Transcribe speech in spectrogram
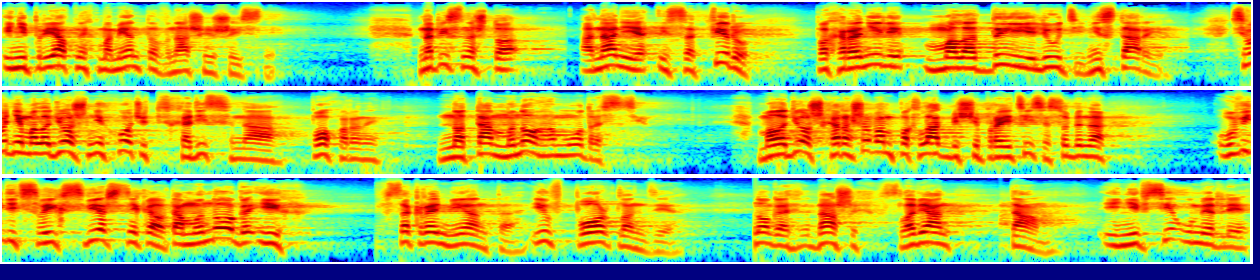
и неприятных моментов в нашей жизни. Написано, что Анания и Сафиру похоронили молодые люди, не старые. Сегодня молодежь не хочет ходить на похороны, но там много мудрости. Молодежь, хорошо вам по кладбище пройтись, особенно увидеть своих сверстников, там много их в Сакраменто и в Портленде – много наших славян там. И не все умерли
